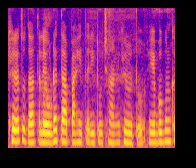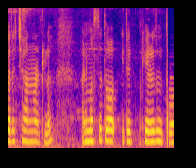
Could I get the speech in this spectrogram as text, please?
खेळत होता. त्याला एवढा ताप आहे तरी तो छान खेळतो. हे बघून खरंच छान वाटलं. आणि मस्त तो इथे खेळत होता.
